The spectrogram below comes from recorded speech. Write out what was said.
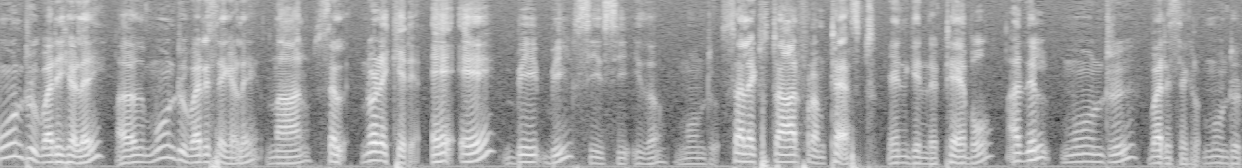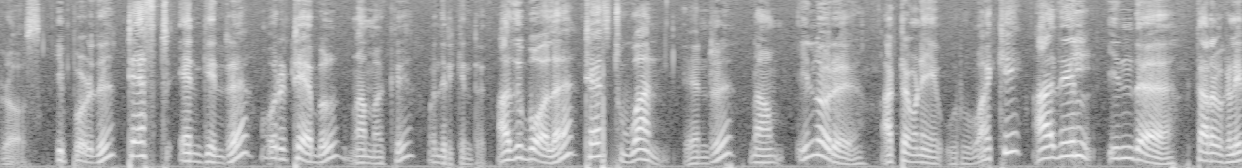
மூன்று வரிகளை அதாவது மூன்று வரிசைகளை நான் செல் நுழைக்கிறேன். ஏ ஏ பி பி இதோ மூன்று. செலக்ட் ஸ்டார் ஃப்ரம் டெஸ்ட் என்கின்ற டேபிள் அதில் மூன்று வரிசைகள் மூன்று ரோஸ் இப்பொழுது டெஸ்ட் என்கின்ற ஒரு டேபிள் நமக்கு வந்திருக்கின்றது. அதுபோல டெஸ்ட் ஒன் என்று நாம் இன்னொரு அட்டவணையை உருவாக்கி அதில் இந்த தரவுகளை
